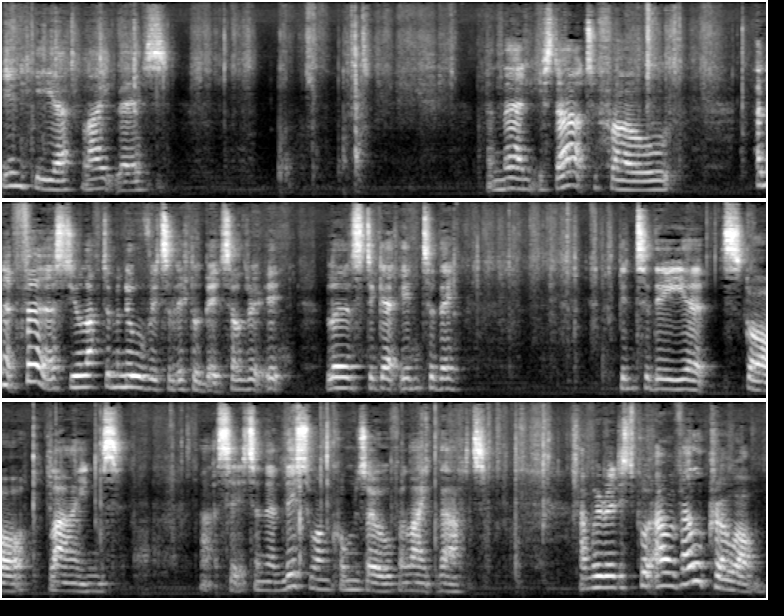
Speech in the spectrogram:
in here like this. And then you start to fold. And at first you'll have to manoeuvre it a little bit so that it learns to get into the into the uh, score lines. That's it. And then this one comes over like that. And we're ready to put our Velcro on.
